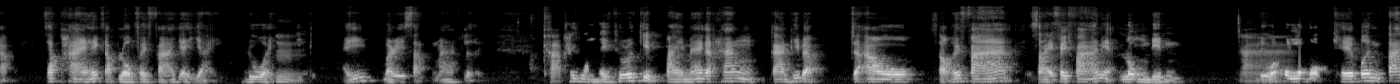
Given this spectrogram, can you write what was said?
ครับ supply ให้กับโรงไฟฟ้าใหญ่ ๆ ด้วยอีกหลายบริษัทมากเลยขยายธุรกิจไปแม้กระทั่งการที่แบบจะเอาเสาไฟฟ้า สายไฟฟ้าเนี่ยลงดิน หรือว่าเป็นระบบเคเบิลใต้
